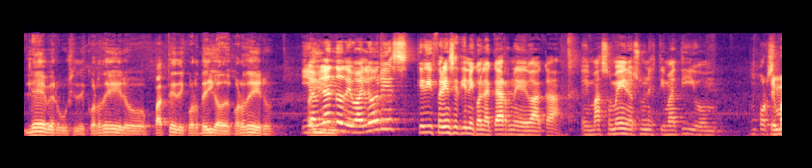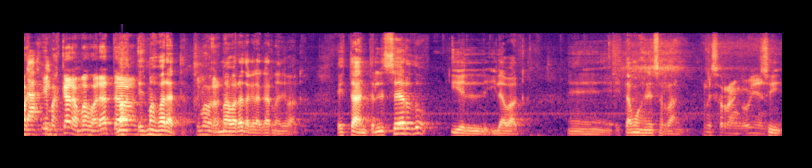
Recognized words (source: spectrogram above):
leverbush de cordero, paté de cordero, hígado de cordero. Y Hay- hablando de valores, ¿qué diferencia tiene con la carne de vaca? Eh, más o menos, un estimativo, un un Es más, porcentaje. es más cara, más barata. Es más barata. Es más barata. que la carne de vaca. Está entre el cerdo y, el, y la vaca. Eh, estamos en ese rango. En ese rango, bien. Sí.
